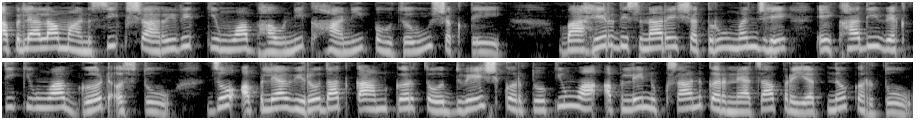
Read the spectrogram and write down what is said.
आपल्याला मानसिक शारीरिक किंवा भावनिक हानी पोहोचवू शकते. बाहेर दिसणारे शत्रू म्हणजे एखादी व्यक्ती किंवा गट असतो जो आपल्या विरोधात काम करतो द्वेष करतो किंवा आपले नुकसान करण्याचा प्रयत्न करतो.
